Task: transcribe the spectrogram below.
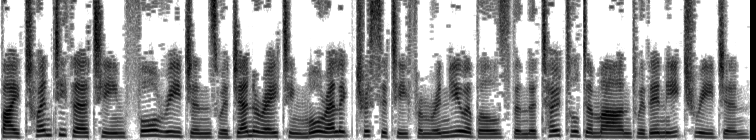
By 2013 four regions were generating more electricity from renewables than the total demand within each region.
